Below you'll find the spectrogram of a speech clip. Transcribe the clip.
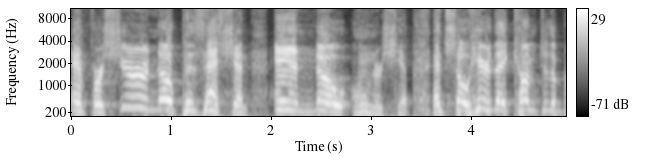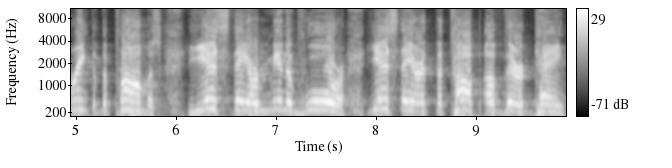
and for sure, no possession and no ownership. And so here they come to the brink of the promise. Yes, they are men of war. Yes, they are at the top of their game.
